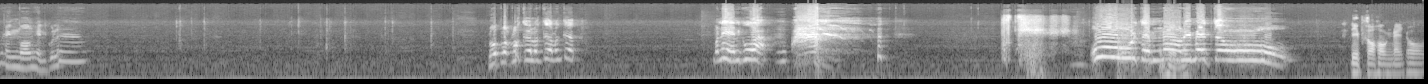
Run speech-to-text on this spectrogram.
แม่งมองเห็นกูแล้วหลบหลบหลบเกินหลบเกินหลบเกิน มันเห็นกูอะอ้าโอ้ยเต็มหน้าเลยแม่เจ้ารีบเข้าห้องในห้อง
